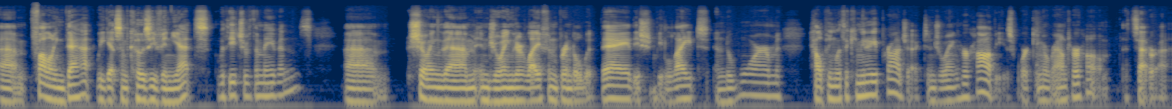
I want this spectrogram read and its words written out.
Um, following that, we get some cozy vignettes with each of the mavens, um, showing them enjoying their life in Brindlewood Bay. These should be light and warm, helping with a community project, enjoying her hobbies, working around her home, etc.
